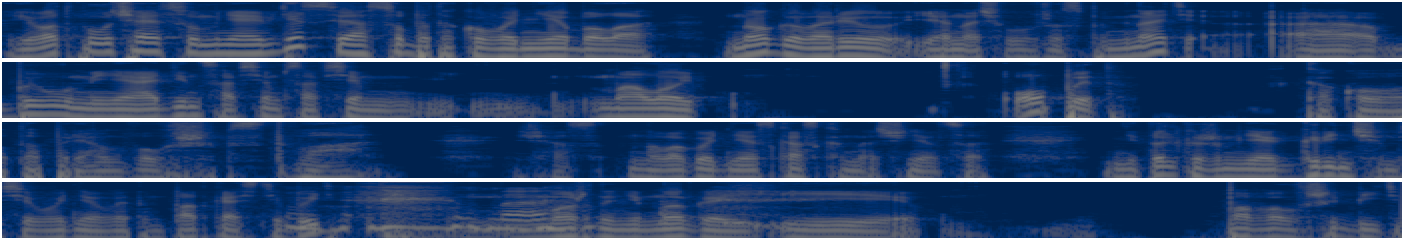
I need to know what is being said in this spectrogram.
И вот, получается, у меня и в детстве особо такого не было. Но, говорю, я начал уже вспоминать, а, был у меня один совсем-совсем малой опыт какого-то прям волшебства. Сейчас новогодняя сказка начнется. Не только же мне Гринчем сегодня в этом подкасте быть, можно немного и поволшебить.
